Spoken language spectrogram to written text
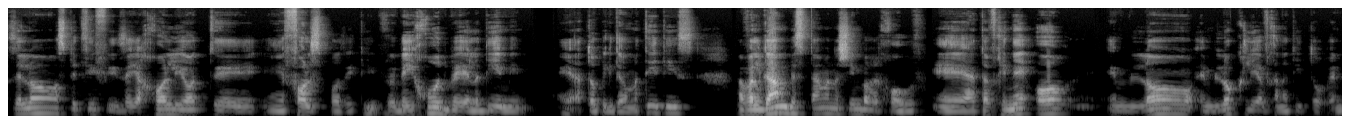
זה לא ספציפי זה יכול להיות uh, false positive ובייחוד בילדים עם אטופיק uh, דרמטיטיס אבל גם בסתם אנשים ברחוב uh, התבחיני אור הם לא, הם לא כלי אבחנתי טוב. הם,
